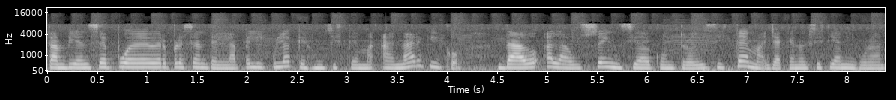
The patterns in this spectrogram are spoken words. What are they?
También se puede ver presente en la película que es un sistema anárquico, dado a la ausencia de control del sistema, ya que no existía ninguna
